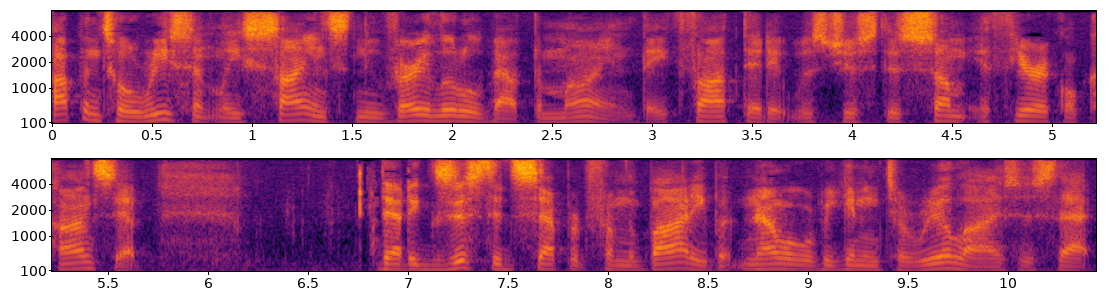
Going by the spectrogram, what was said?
up until recently, science knew very little about the mind. They thought that it was just this some etherical concept that existed separate from the body. But now what we're beginning to realize is that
